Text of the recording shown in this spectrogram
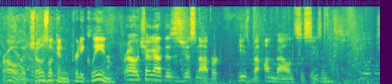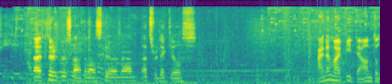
Bro, the show's looking pretty clean. Bro, Cho'Gath is just not... He's unbalanced this season. Your That, there's, there's nothing else to it, man. That's ridiculous. Kinda might be down to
